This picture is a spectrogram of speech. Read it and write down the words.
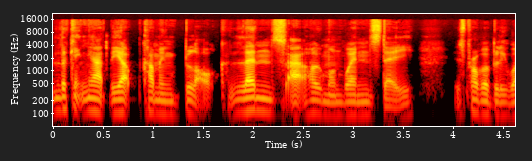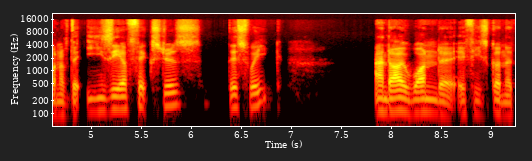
looking at the upcoming block, Lens at home on Wednesday is probably one of the easier fixtures this week. And I wonder if he's going to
